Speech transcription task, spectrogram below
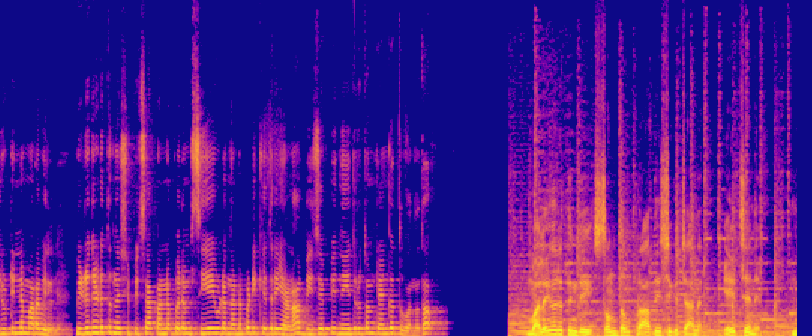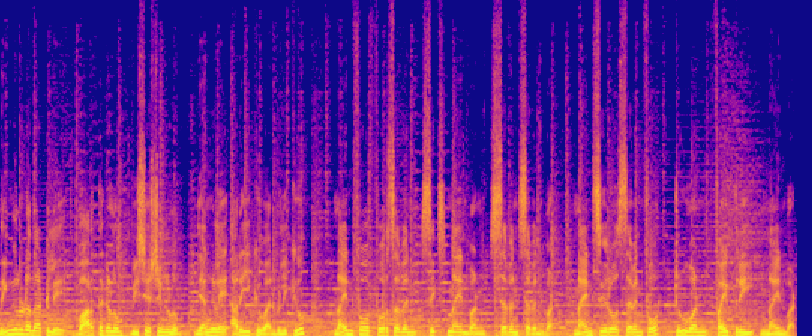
ഇരുട്ടിന്റെ മറവിൽ പിഴുതെടുത്ത് നശിപ്പിച്ച കണ്ണപുരം സി ഐയുടെ നടപടിക്കെതിരെയാണ് ബി ജെ പി നേതൃത്വം രംഗത്ത് വന്നത്. മലയോരത്തിന്റെ സ്വന്തം പ്രാദേശിക ചാനൽ എ ചാനൽ. നിങ്ങളുടെ നാട്ടിലെ വാർത്തകളും വിശേഷങ്ങളും ഞങ്ങളെ അറിയിക്കുവാൻ വിളിക്കൂ. Nine four four seven six nine one seven seven one. Nine zero seven four two one five three nine one.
